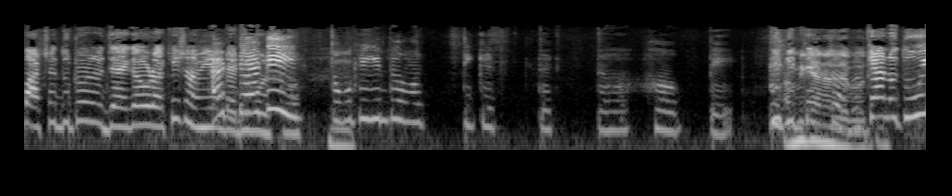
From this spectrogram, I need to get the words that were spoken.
পাশে দুটো জায়গাও রাখিস আমি আর ড্যাডি তোমাকে কিন্তু আমার টিকিট দেখতে হবে কেন তুই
